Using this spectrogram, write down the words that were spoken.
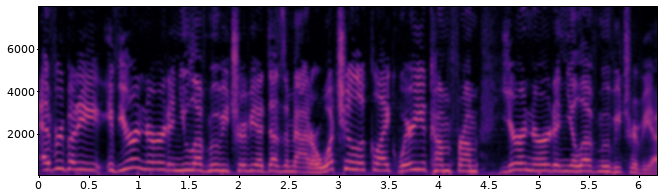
everybody, if you're a nerd and you love movie trivia, it doesn't matter what you look like, where you come from. You're a nerd and you love movie trivia,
